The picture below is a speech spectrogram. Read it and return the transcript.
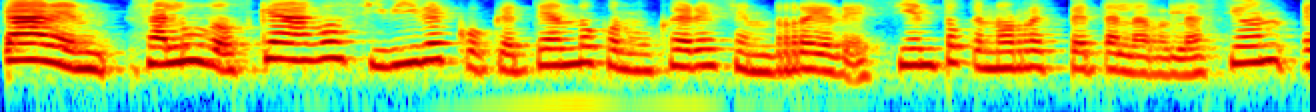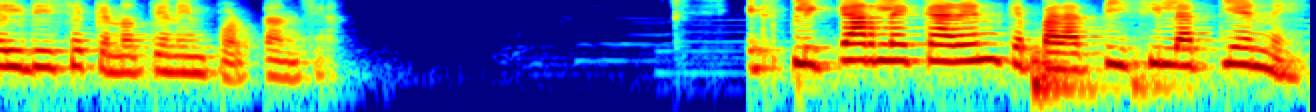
Karen, saludos. ¿Qué hago si vive coqueteando con mujeres en redes? Siento que no respeta la relación. Él dice que no tiene importancia. Explicarle, Karen, que para ti sí la tiene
